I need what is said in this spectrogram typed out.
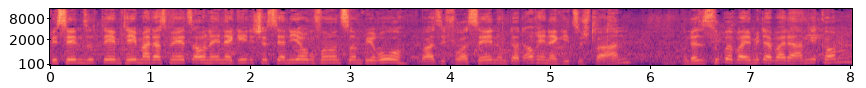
bis hin zu dem Thema, dass wir jetzt auch eine energetische Sanierung von unserem Büro quasi vorsehen, um dort auch Energie zu sparen. Und das ist super bei den Mitarbeitern angekommen,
